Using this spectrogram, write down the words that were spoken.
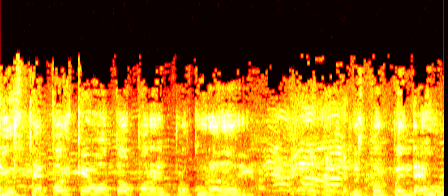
¿y usted por qué votó por el procurador? Pues por pendejo.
